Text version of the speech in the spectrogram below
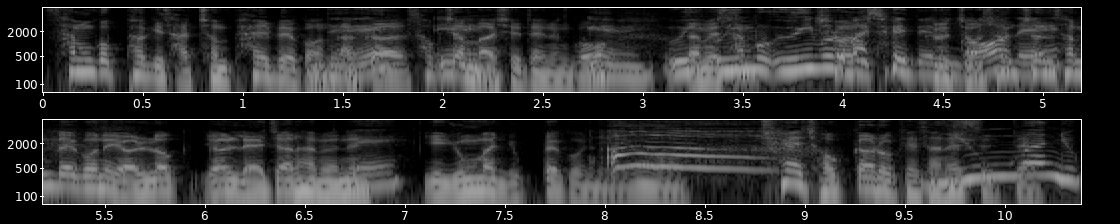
3 곱하기 4,800원. 네. 아까 석잔 예. 마셔야 되는 거. 예. 의- 그다음에 의무- 의무로 3,000 마셔야 되는 그렇죠. 거. 네. 3,300원에 14, 14잔 하면은 네. 이게 6만 600원이에요. 최저가로 계산했을 때. 6만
